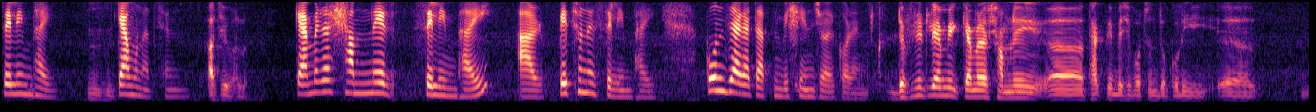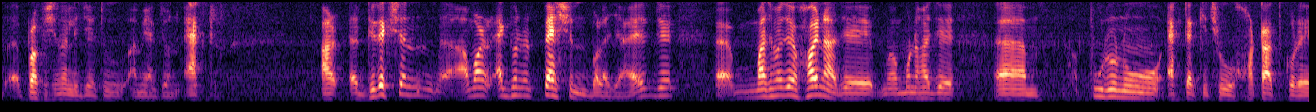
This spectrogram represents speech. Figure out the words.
সেলিম ভাই কেমন আছেন? আছি ভালো। ক্যামেরার সামনের সেলিম ভাই আর পেছনের সেলিম ভাই কোন জায়গাটা আপনি বেশি এনজয় করেন? ডেফিনেটলি আমি ক্যামেরার সামনে থাকতে বেশি পছন্দ করি প্রফেশনালি যেহেতু আমি একজন অ্যাক্টর আর ডিরেকশন আমার এক ধরনের প্যাশন বলা যায় যে মাঝে মাঝে হয় না যে মনে হয় যে পুরনো একটা কিছু হঠাৎ করে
